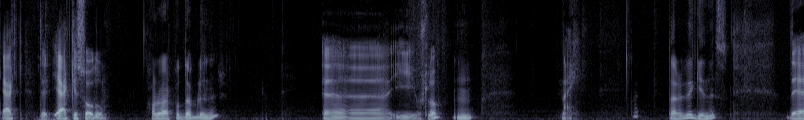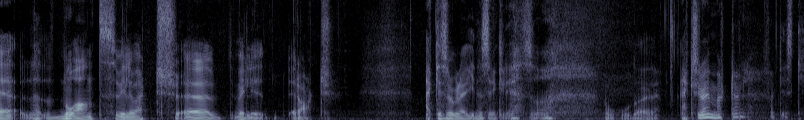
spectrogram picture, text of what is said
Jeg er, ikke- jeg er ikke så dum. Har du vært på Dubliner? Eh, I Oslo. Nei Der er det Guinness. Det, noe annet ville vært eh, veldig rart. Jeg er ikke så glad i Guinness, egentlig. Så jeg det er. er ikke så glad i mørkt øl, faktisk.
